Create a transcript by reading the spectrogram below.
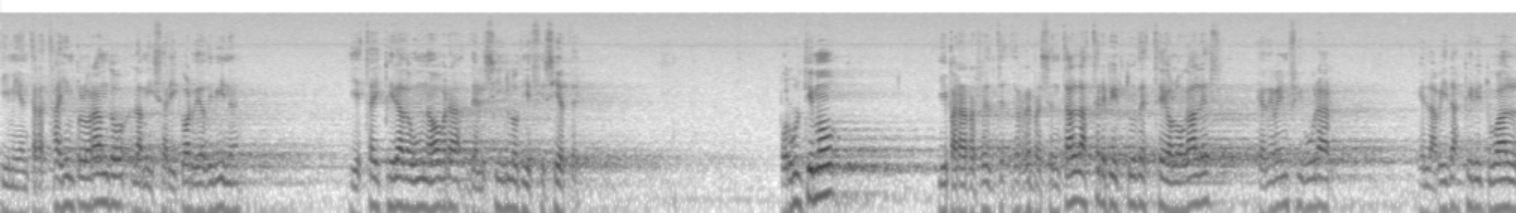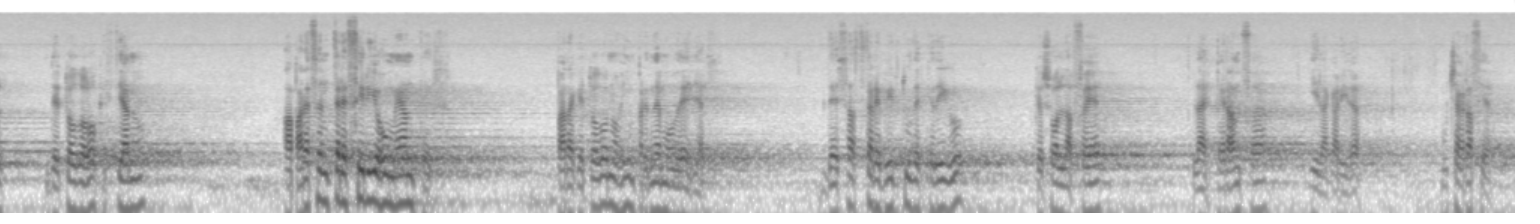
Y mientras está implorando la misericordia divina, y está inspirado en una obra del siglo XVII. Por último, y para repre- representar las tres virtudes teologales que deben figurar en la vida espiritual de todos los cristianos, aparecen tres cirios humeantes para que todos nos imprendemos de ellas, de esas tres virtudes que digo, que son la fe, la esperanza y la caridad. Muchas gracias.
